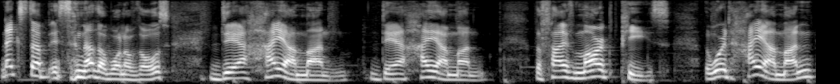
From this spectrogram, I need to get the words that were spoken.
Next up is another one of those, der Heiermann. Der Heiermann. The five mark piece. The word Heiermann,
